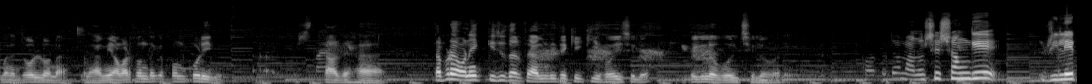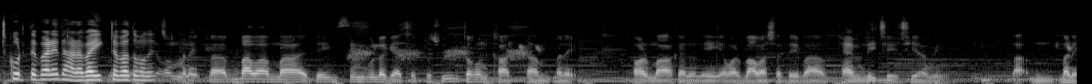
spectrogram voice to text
মানে ধরলো না। মানে আমি আমার ফোন থেকে ফোন করিনি। তাদের হ্যাঁ। তারপরে অনেক কিছু তার ফ্যামিলিতে কি কি হয়েছিল, এগুলো বলছিল মানে। কতটা মানুষের সঙ্গে রিলেট করতে পারে ধারাবাহিকটা বা তোমাদের? মানে বাবা, মা যেই সিনগুলো গেছে, প্রচুর তখন কাঁদতাম মানে আমার মা কেন নেই, আমার বাবার সাথে বা ফ্যামিলি চেয়েছি আমি মানে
